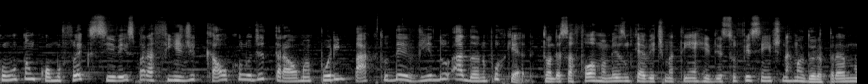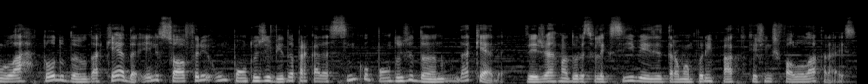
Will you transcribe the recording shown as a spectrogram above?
contam como flexíveis para fins de cálculo de trauma por impacto devido a dano por queda. Então, dessa forma, mesmo que a vítima tenha RD suficiente na armadura para anular todo o dano da queda, ele sofre um ponto de vida para cada 5 pontos de dano da queda. Veja armaduras flexíveis e trauma por impacto que a gente falou lá atrás.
